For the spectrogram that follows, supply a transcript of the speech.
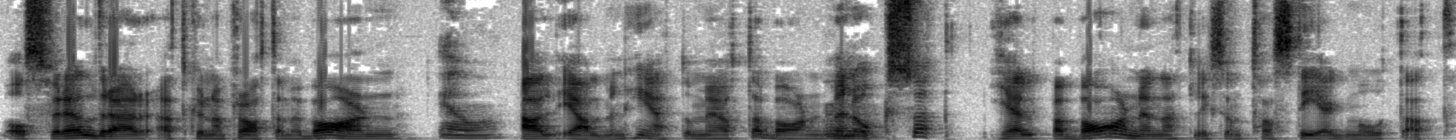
oss föräldrar att kunna prata med barn ja. all, i allmänhet och möta barn, mm. men också att hjälpa barnen att liksom ta steg mot att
